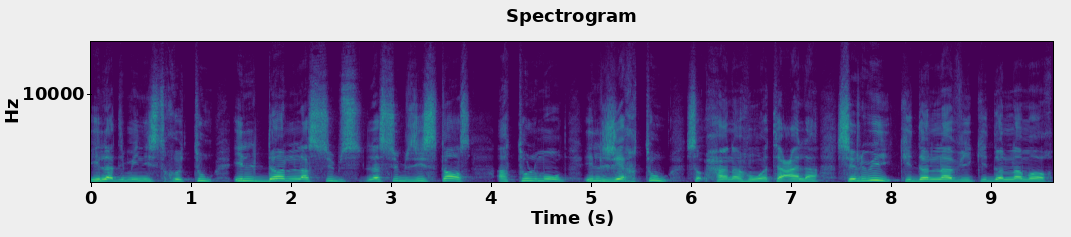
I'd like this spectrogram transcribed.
il administre tout, il donne la, subsistance à tout le monde, il gère tout, subhanahu wa ta'ala. C'est lui qui donne la vie, qui donne la mort,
